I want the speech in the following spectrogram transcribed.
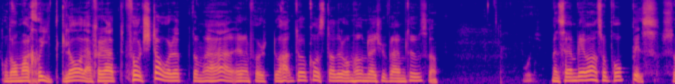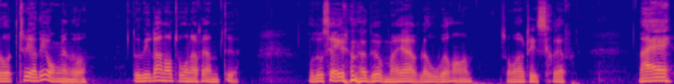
Och de var skitglada för att första året de är här, då, då kostade de 125 000. Oj. Men sen blev han så poppis så tredje gången då, då ville han ha 250. Och då säger den där dumma jävla Ove Hahn som var artistchef. Nej,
